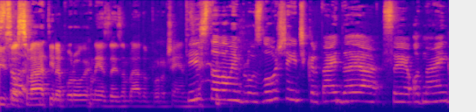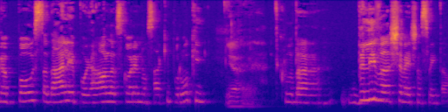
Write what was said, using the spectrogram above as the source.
so tisto- svati na porogah, ne zdaj za mlado poročence. Tisto vam je bilo zelo všeč, ker ta ideja se je od najnega posta dalje pojavila skoraj na vsaki poroki. Ja, ja. Tako da deliva še več na svetu.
